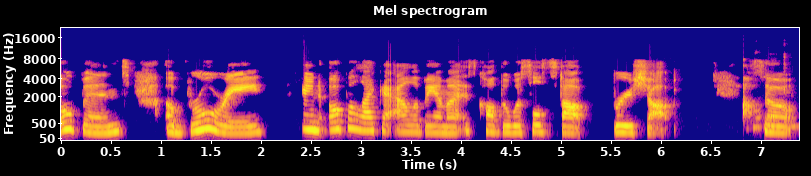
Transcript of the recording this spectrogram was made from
opened a brewery in Opelika, Alabama. It's called the Whistle Stop Brew Shop. Oh so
